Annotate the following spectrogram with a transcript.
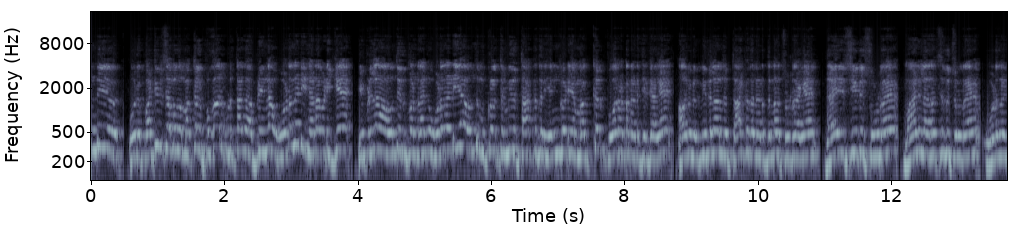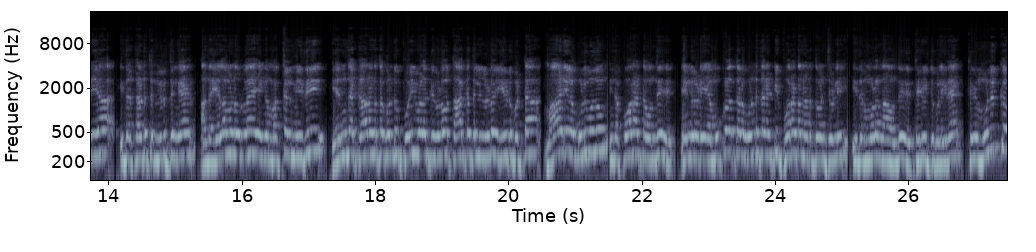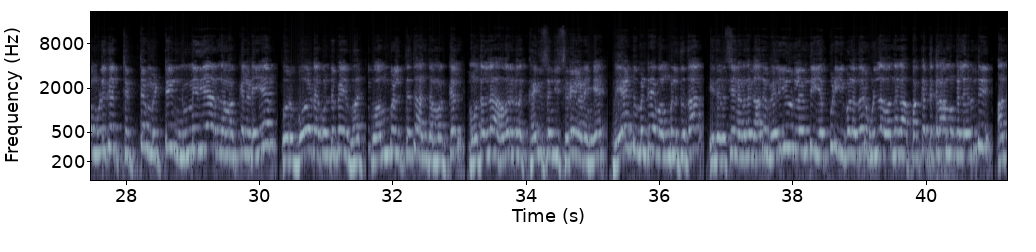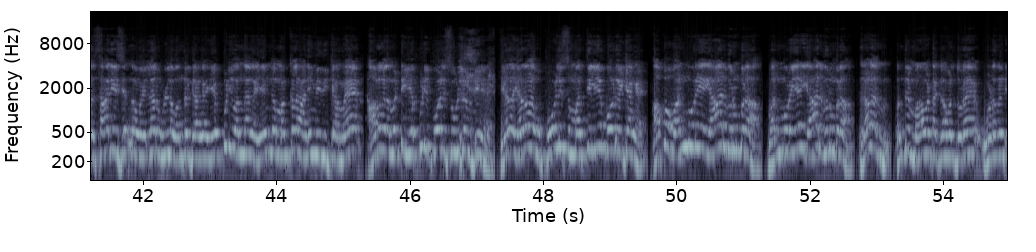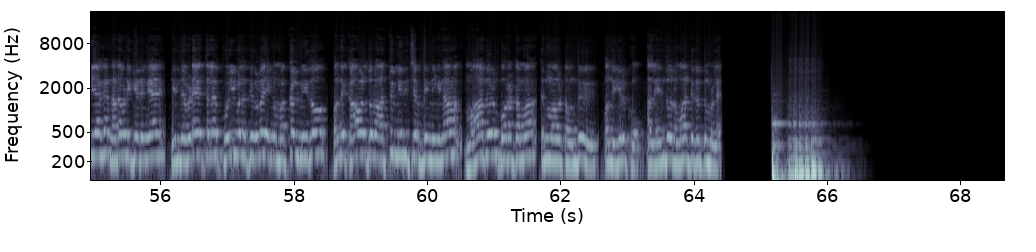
வந்து ஒரு பட்டியல் சமூக மக்கள் புகார் கொடுத்தாங்க அப்படின்னா உடனடி நடவடிக்கை இப்படி எல்லாம் வந்து இது பண்றாங்க. உடனடியா வந்து முக்குளத்தின் மீது தாக்குதல். எங்களுடைய மக்கள் போராட்டம் நடத்திருக்காங்க அவர்கள் மீதெல்லாம் வந்து தாக்குதல் நடத்தினா சொல்றாங்க. தயவு செய்து சொல்றேன். மாநில அரசுக்கு சொல்றேன். உடனடியா இதை தடுத்து நிறுத்துங்க. அந்த இளமனூர்ல எங்க மக்கள் மீது எந்த காரணத்தை கொண்டு பொய் வழக்குகளோ தாக்குதல்களோ ஈடுபட்டா மாநிலம் முழுவதும் இந்த போராட்டம் வந்து எங்களுடைய முக்குளத்தர ஒன்று திரட்டி போராட்டம் நடத்துவோம் சொல்லி இதன் மூலம் நான் வந்து தெரிவித்துக் கொள்கிறேன். முழுக்க முழுக்க திட்டமிட்டு நிம்மதியா இருந்த மக்களிடையே ஒரு போர்டை கொண்டு போய் வம்பிழுத்தது அந்த மக்கள். முதல்ல அவர்களை கைது செஞ்சு சிறையில் அடைங்க வேண்டுமென்றே வம்பிழுத்து தான் இந்த விஷயம் நடந்தது அது வெளியூர்ல இருந்து எப்படி இவ்வளவு பேர் உள்ள வந்தாங்க? பக்கத்து கிராமங்கள்ல இருந்து அந்த சாதியை சேர்ந்தவங்க எல்லாரும் உள்ள வந்திருக்காங்க. எப்படி வந்தாங்க? எங்க மக்களை அனுமதிக்காம அவங்கள மட்டும் எப்படி போலீஸ் உள்ள விட்டீங்க ஏதோ போலீஸ் மத்தியிலேயே போர்டு வைக்காங்க. அப்ப வன்முறையை யார் விரும்புறா? வன்முறையை யார் விரும்புறா? அதனால வந்து மாவட்ட காவல்துறை உடனடியாக நடவடிக்கை எடுங்க. இந்த விடயத்துல பொய் வழக்குகளோ எங்க மக்கள் மீதோ வந்து காவல்துறை அத்துமீறிச்சு பாத்தீங்கன்னா மாபெரும் போராட்டமா தென் மாவட்டம் வந்து வந்து இருக்கும். அதுல எந்த ஒரு மாற்று கருத்தும் இல்லை.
